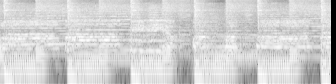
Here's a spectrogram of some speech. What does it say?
Ba ba, bidi ba ba ba.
